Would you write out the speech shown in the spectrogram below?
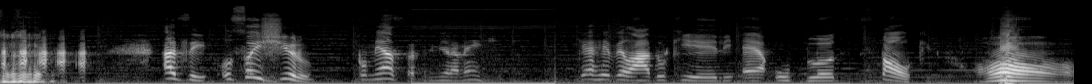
assim, o Soichiro começa, primeiramente, que é revelado que ele é o Bloodstalk. Oh!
